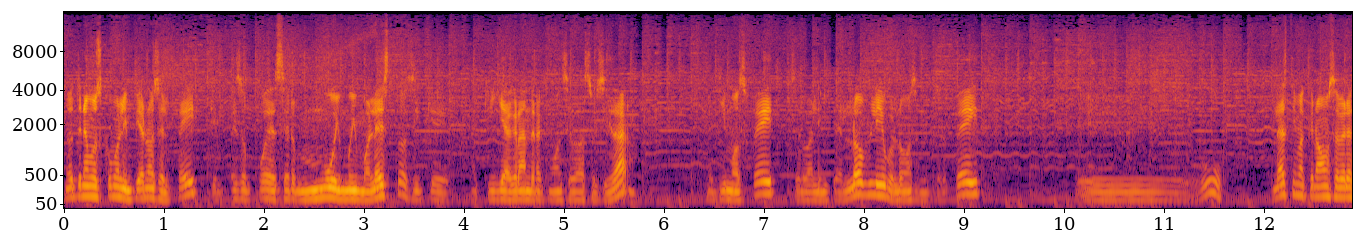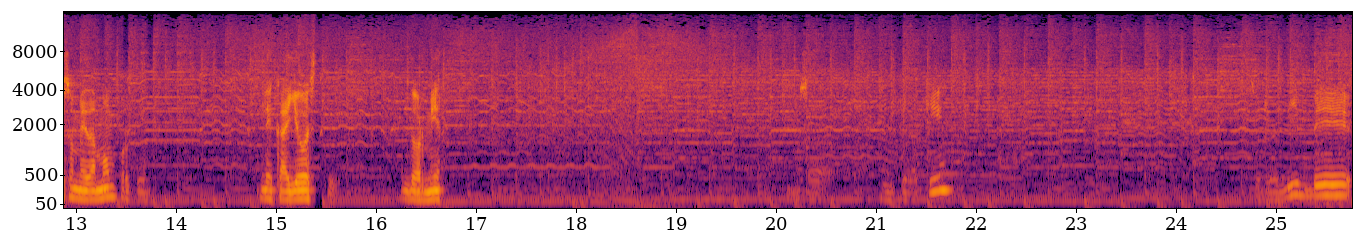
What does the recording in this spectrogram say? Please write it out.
No tenemos cómo limpiarnos el Fate, que eso puede ser muy muy molesto, así que aquí ya Gran Dracmon se va a suicidar. Metimos Fate, se va a limpiar Lovely, volvemos a meter Fate. Eh, uh, lástima que no vamos a ver eso Medamon porque le cayó este el dormir. Aquí. Se revive.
